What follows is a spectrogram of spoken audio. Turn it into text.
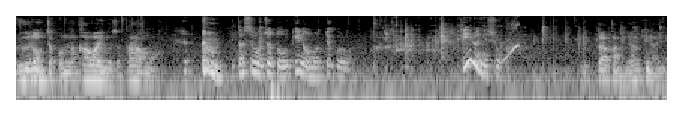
ウーロン茶こんな可愛いのじゃ足らんわ。私もちょっと大きいの持ってくるわ。ビールにしようか。絶対あかんやる気ないやん。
